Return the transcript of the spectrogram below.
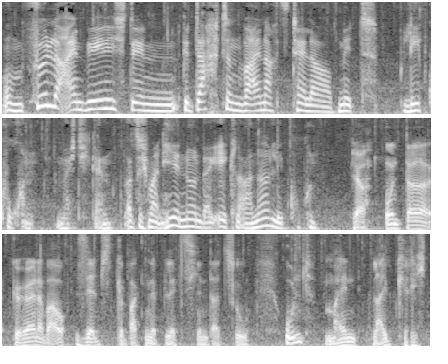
Umfülle ein wenig den gedachten Weihnachtsteller mit Lebkuchen, möchte ich gern. Also ich meine, hier in Nürnberg eh klar, ne? Lebkuchen. Ja, und da gehören aber auch selbstgebackene Plätzchen dazu. Und mein Leibgericht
